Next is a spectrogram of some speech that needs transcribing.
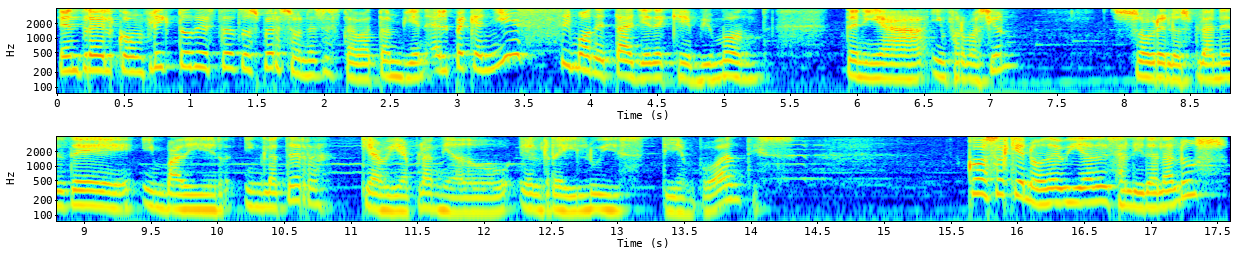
Entre el conflicto de estas dos personas estaba también el pequeñísimo detalle de que Beaumont tenía información sobre los planes de invadir Inglaterra que había planeado el rey Luis tiempo antes cosa que no debía de salir a la luz,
